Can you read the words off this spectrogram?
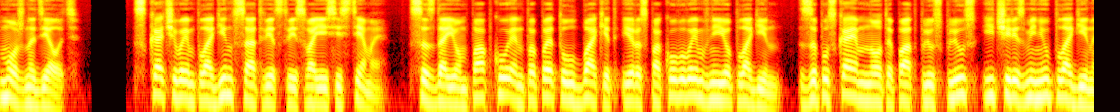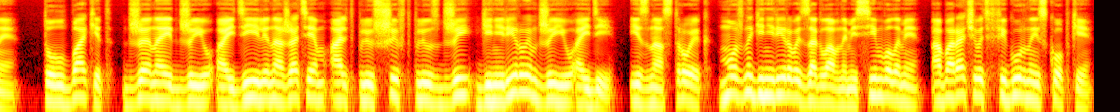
можно делать. Скачиваем плагин в соответствии своей системы. Создаем папку npp toolbucket и распаковываем в нее плагин. Запускаем Notepad++ и через меню плагины. Toolbucket, Generate GUID или нажатием Alt плюс Shift плюс G генерируем GUID. Из настроек можно генерировать заглавными символами, оборачивать в фигурные скобки,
